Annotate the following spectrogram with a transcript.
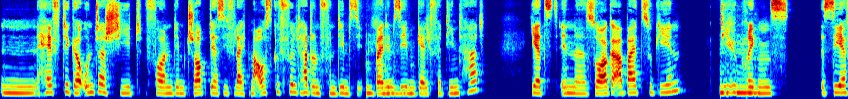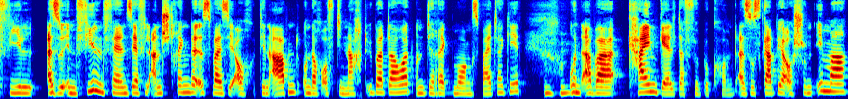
ein heftiger Unterschied von dem Job, der sie vielleicht mal ausgefüllt hat und von dem sie, mhm. bei dem sie mhm. eben Geld verdient hat, jetzt in eine Sorgearbeit zu gehen, die mhm. übrigens sehr viel, also in vielen Fällen sehr viel anstrengender ist, weil sie auch den Abend und auch oft die Nacht überdauert und direkt morgens weitergeht mhm. und aber kein Geld dafür bekommt. Also es gab ja auch schon immer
